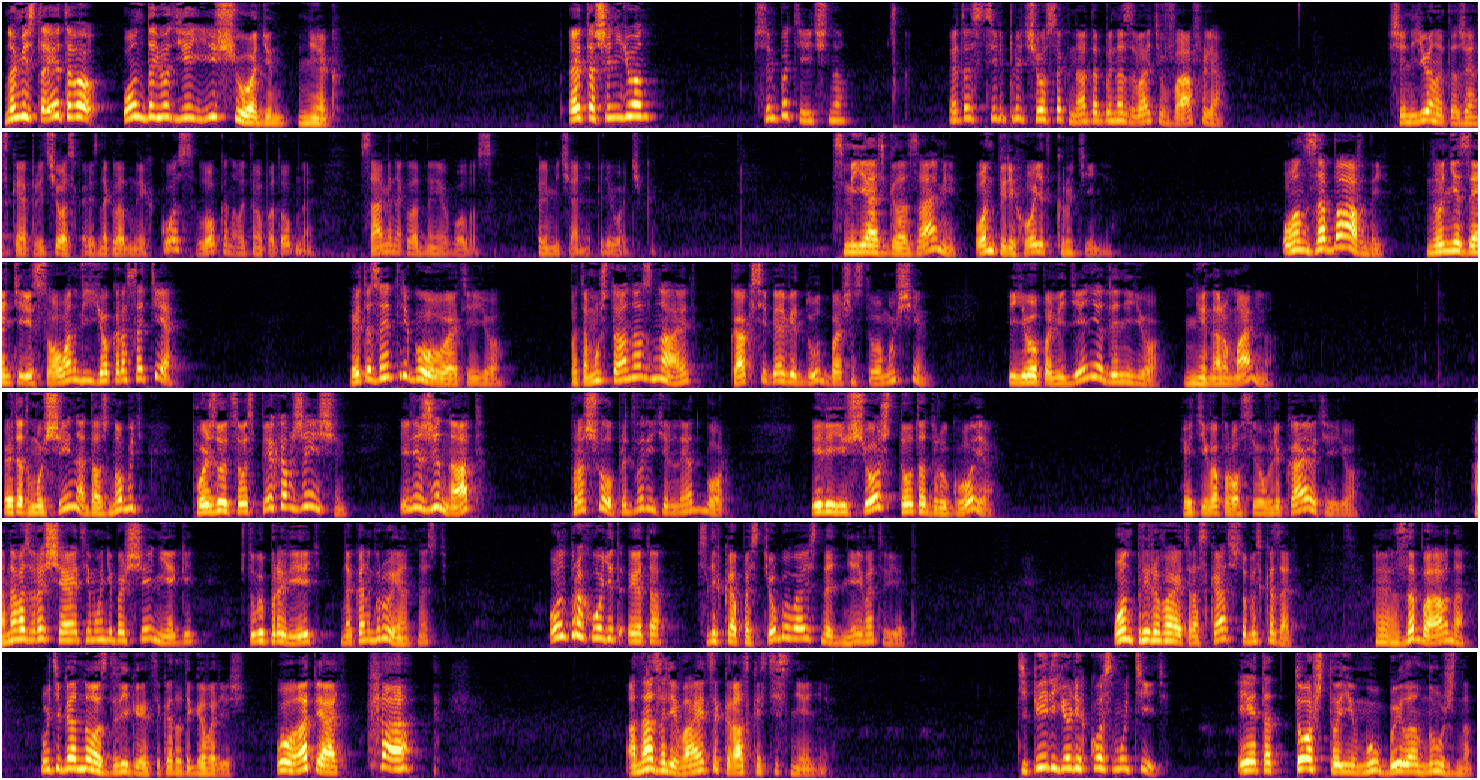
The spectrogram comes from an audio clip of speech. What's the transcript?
Но вместо этого он дает ей еще один нег. Это шиньон Симпатично. Этот стиль причесок надо бы назвать вафля. Шиньон – это женская прическа из накладных кос, локонов и тому подобное. Сами накладные волосы. Примечание переводчика. Смеясь глазами, он переходит к рутине. Он забавный, но не заинтересован в ее красоте. Это заинтриговывает ее, потому что она знает, как себя ведут большинство мужчин, и его поведение для нее ненормально. Этот мужчина, должно быть, пользуется успехом женщин, или женат, прошел предварительный отбор, или еще что-то другое. Эти вопросы увлекают ее. Она возвращает ему небольшие неги, чтобы проверить на конгруентность. Он проходит это, слегка постебываясь над ней в ответ. Он прерывает рассказ, чтобы сказать. «Э, «Забавно. У тебя нос двигается, когда ты говоришь. О, опять! Ха!» Она заливается краской стеснения. Теперь ее легко смутить. И это то, что ему было нужно.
